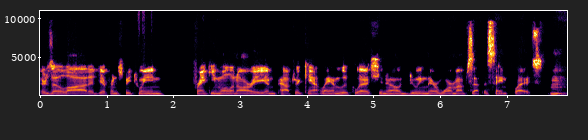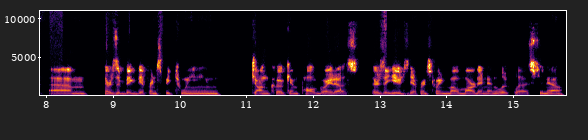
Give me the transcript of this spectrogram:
There's a lot of difference between Frankie Molinari and Patrick Cantlay and Luke List, you know, doing their warm ups at the same place. Mm. Um, there's a big difference between John Cook and Paul Goydos. There's a huge difference between Mo Martin and Luke List, you know.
